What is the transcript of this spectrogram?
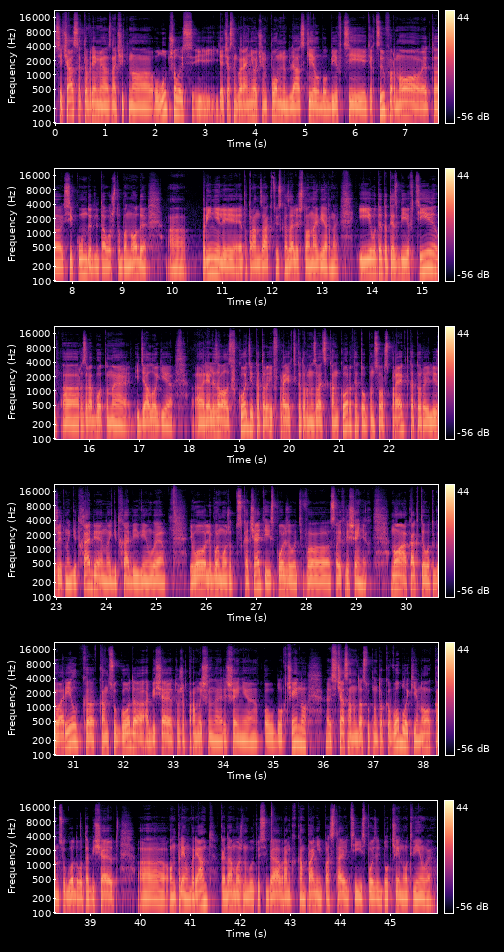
Сейчас это время значительно улучшилось. И я, честно говоря, не очень помню для Scalable BFT этих цифр, но это секунды для того, чтобы ноды а, приняли эту транзакцию и сказали, что она верная. И вот этот SBFT, а, разработанная идеология, а, реализовалась в коде, который, в проекте, который называется Concord. Это open source проект, который лежит на GitHub, на GitHub и VMware. Его любой может скачать и использовать в своих решениях. Ну а как ты вот говорил, к концу года обещают уже промышленное решение по блокчейну. Сейчас оно доступно только в облаке, но к концу года вот обещают а, он прям вариант, когда можно будет у себя в рамках компании поставить и использовать блокчейн от VMware.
